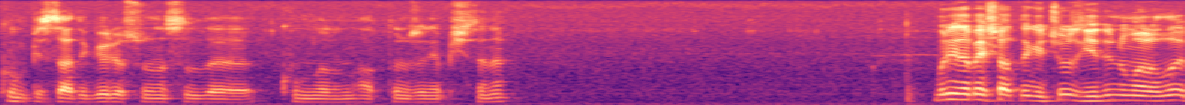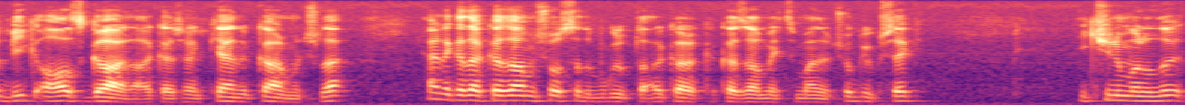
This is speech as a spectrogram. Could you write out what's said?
kum pist zaten görüyorsunuz nasıl e, kumların atların üzerine yapıştığını. Buraya da 5 atla geçiyoruz. 7 numaralı Big Alls Gal arkadaşlar. Kendi Carmuch'la Her ne kadar kazanmış olsa da bu grupta arka arka kazanma ihtimali çok yüksek. 2 numaralı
